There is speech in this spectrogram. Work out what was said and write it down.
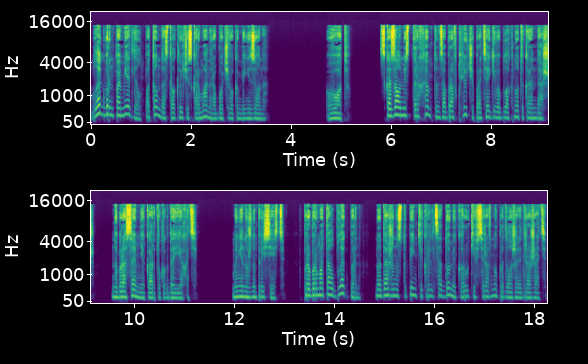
Блэкборн помедлил, потом достал ключ из кармана рабочего комбинезона. «Вот», — сказал мистер Хэмптон, забрав ключ и протягивая блокнот и карандаш. Набросай мне карту, когда ехать. Мне нужно присесть. Пробормотал Блэкберн, но даже на ступеньке крыльца домика руки все равно продолжали дрожать.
